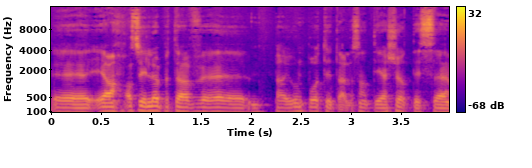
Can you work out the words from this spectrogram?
Ja, altså i løpet av perioden på 80-tallet. sant, De har kjørt disse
